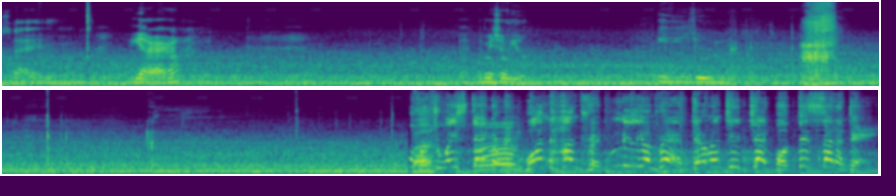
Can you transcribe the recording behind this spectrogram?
So yeah, let me show you. to a staggering 100 million million rand guaranteed jackpot this Saturday.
